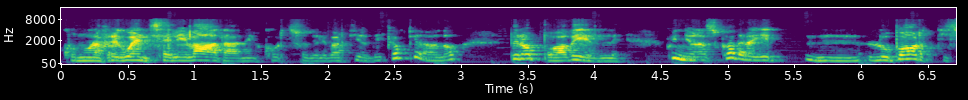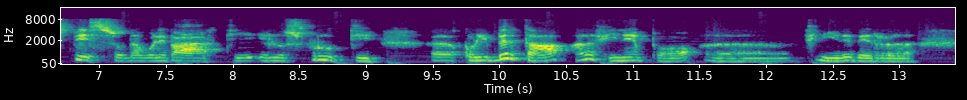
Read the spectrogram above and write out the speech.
con una frequenza elevata nel corso delle partite del campionato, però può averle. Quindi una squadra che mh, lo porti spesso da quelle parti e lo sfrutti eh, con libertà, alla fine può eh, finire per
